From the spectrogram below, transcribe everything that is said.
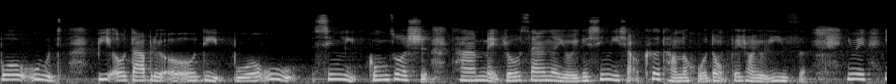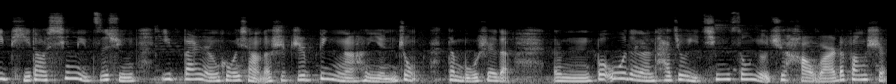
Bowood，B O W O O D，博物心理工作室，它每周三呢有一个心理小课堂的活动，非常有意思。因为一提到心理咨询，一般人会不会想的是治病啊，很严重？但不是的，嗯，Bowood 呢，它就以轻松、有趣、好玩的方式，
